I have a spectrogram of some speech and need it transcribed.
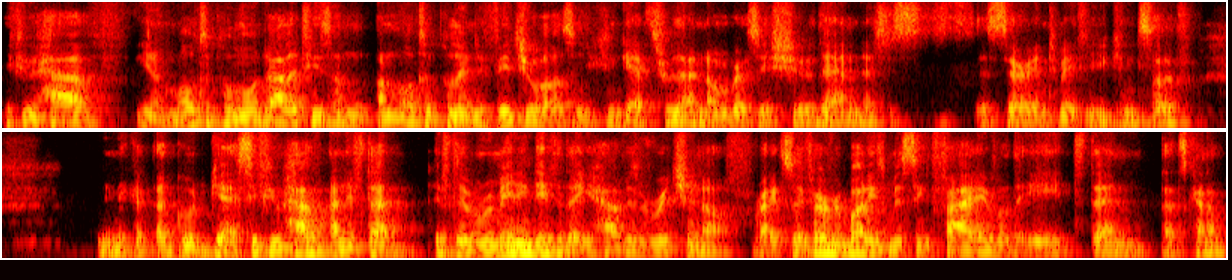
if you have you know multiple modalities on, on multiple individuals and you can get through that numbers issue, then as, Sarah intimated, you can sort of make a, a, good guess. If you have and if that if the remaining data that you have is rich enough, right? So if everybody's missing five or the eight, then that's kind of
